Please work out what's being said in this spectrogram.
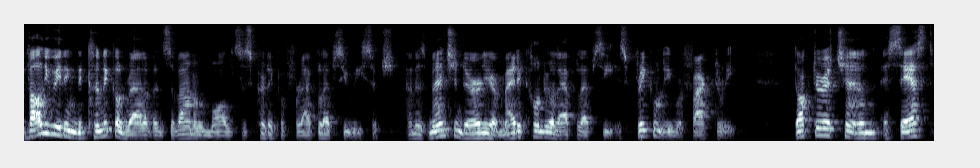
Evaluating the clinical relevance of animal models is critical for epilepsy research, and as mentioned earlier, mitochondrial epilepsy is frequently refractory. Dr. Chan assessed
